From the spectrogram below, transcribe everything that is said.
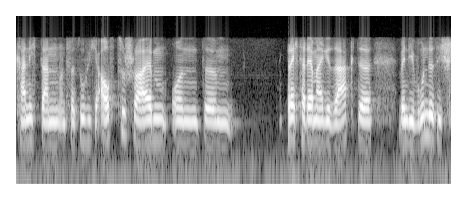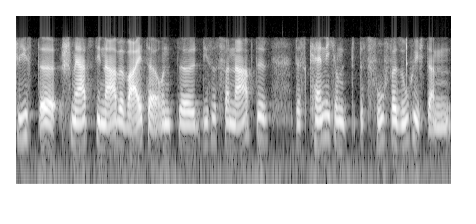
kann ich dann und versuche ich aufzuschreiben. Und ähm, Brecht hat ja mal gesagt, äh, wenn die Wunde sich schließt, äh, schmerzt die Narbe weiter. Und äh, dieses Vernarbte, das kenne ich und das versuche ich dann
